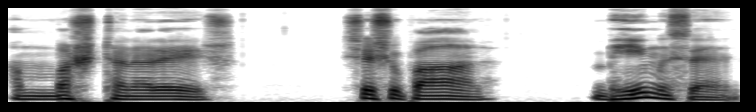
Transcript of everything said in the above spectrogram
અંબષ્ઠ નરેશ, શિશુપાલ, ભીમસેન,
